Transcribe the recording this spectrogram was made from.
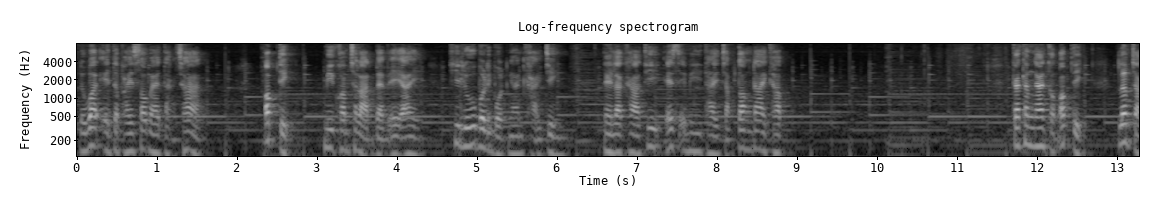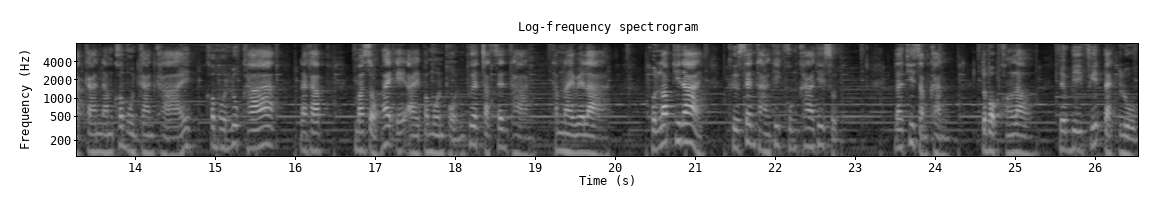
หรือว่า Enterprise Software ต่างชาติ Optic มีความฉลาดแบบ AI ที่รู้บริบทงานขายจริง ในราคาที่ SME ไทยจับต้องได้ครับ การทำงานของ Optic เริ่มจากการนำข้อมูลการขาย ข้อมูลลูกค้านะครับ มาส่งให้ AI ประมวลผลเพื่อจัดเส้นทางทำนายเวลา ผลลัพธ์ที่ได้คือเส้นทางที่คุ้มค่าที่สุด และที่สำคัญระบบของเรายังมีฟีดแบ็กลูป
